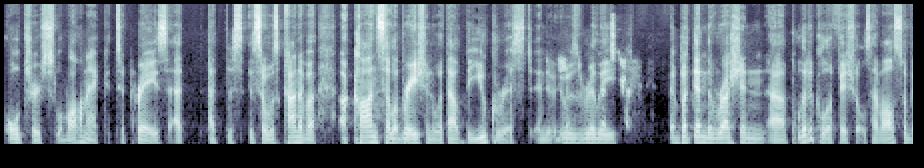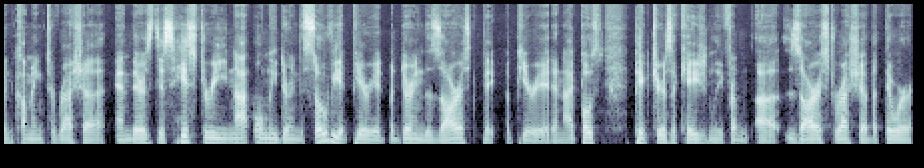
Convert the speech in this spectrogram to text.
old church Slavonic to praise at at this. So it was kind of a a con celebration without the Eucharist, and it, it was really but then the Russian uh, political officials have also been coming to Russia, and there's this history not only during the Soviet period but during the Tsarist pe- period. And I post pictures occasionally from uh, Tsarist Russia, but there were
